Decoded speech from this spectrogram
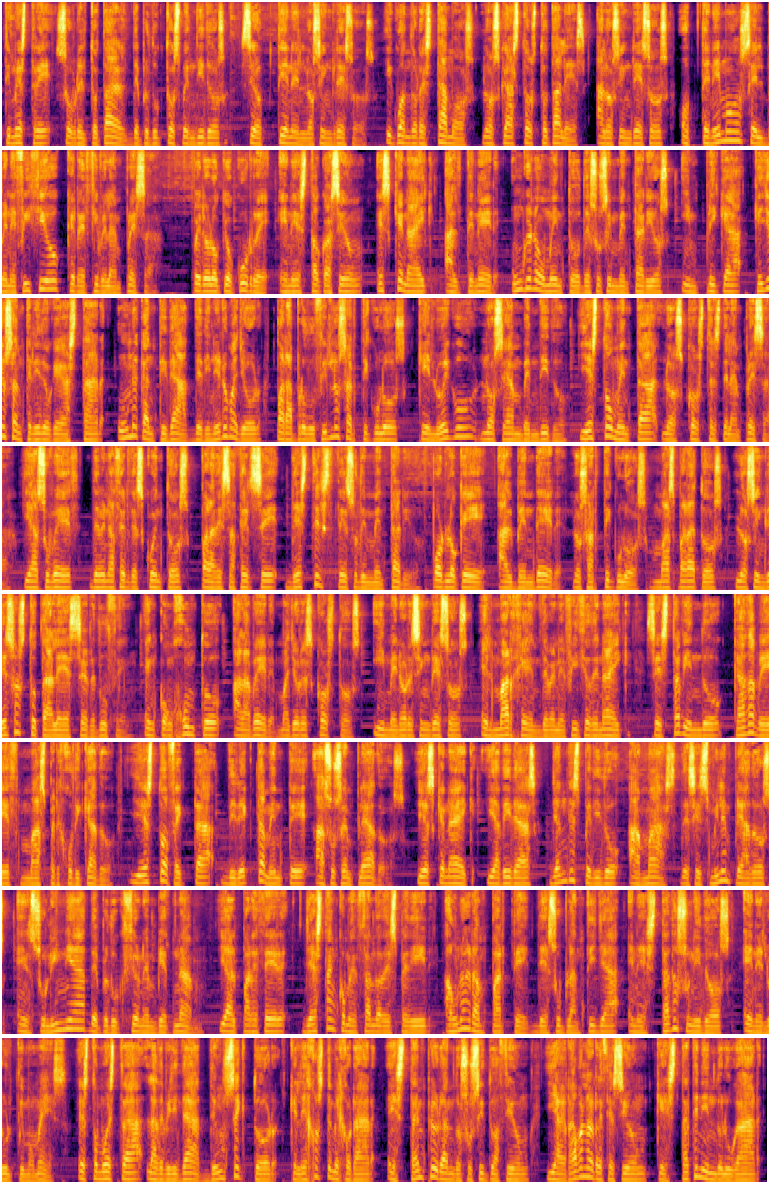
sobre el total de productos vendidos se obtienen los ingresos y cuando restamos los gastos totales a los ingresos obtenemos el beneficio que recibe la empresa. Pero lo que ocurre en esta ocasión es que Nike, al tener un gran aumento de sus inventarios, implica que ellos han tenido que gastar una cantidad de dinero mayor para producir los artículos que luego no se han vendido, y esto aumenta los costes de la empresa, y a su vez deben hacer descuentos para deshacerse de este exceso de inventario, por lo que al vender los artículos más baratos, los ingresos totales se reducen. En conjunto, al haber mayores costos y menores ingresos, el margen de beneficio de Nike se está viendo cada vez más perjudicado y esto afecta directamente a sus empleados. Y es que Nike y Adidas ya han despedido a más de 6.000 empleados en su línea de producción en Vietnam y al parecer ya están comenzando a despedir a una gran parte de su plantilla en Estados Unidos en el último mes. Esto muestra la debilidad de un sector que lejos de mejorar está empeorando su situación y agrava la recesión que está teniendo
